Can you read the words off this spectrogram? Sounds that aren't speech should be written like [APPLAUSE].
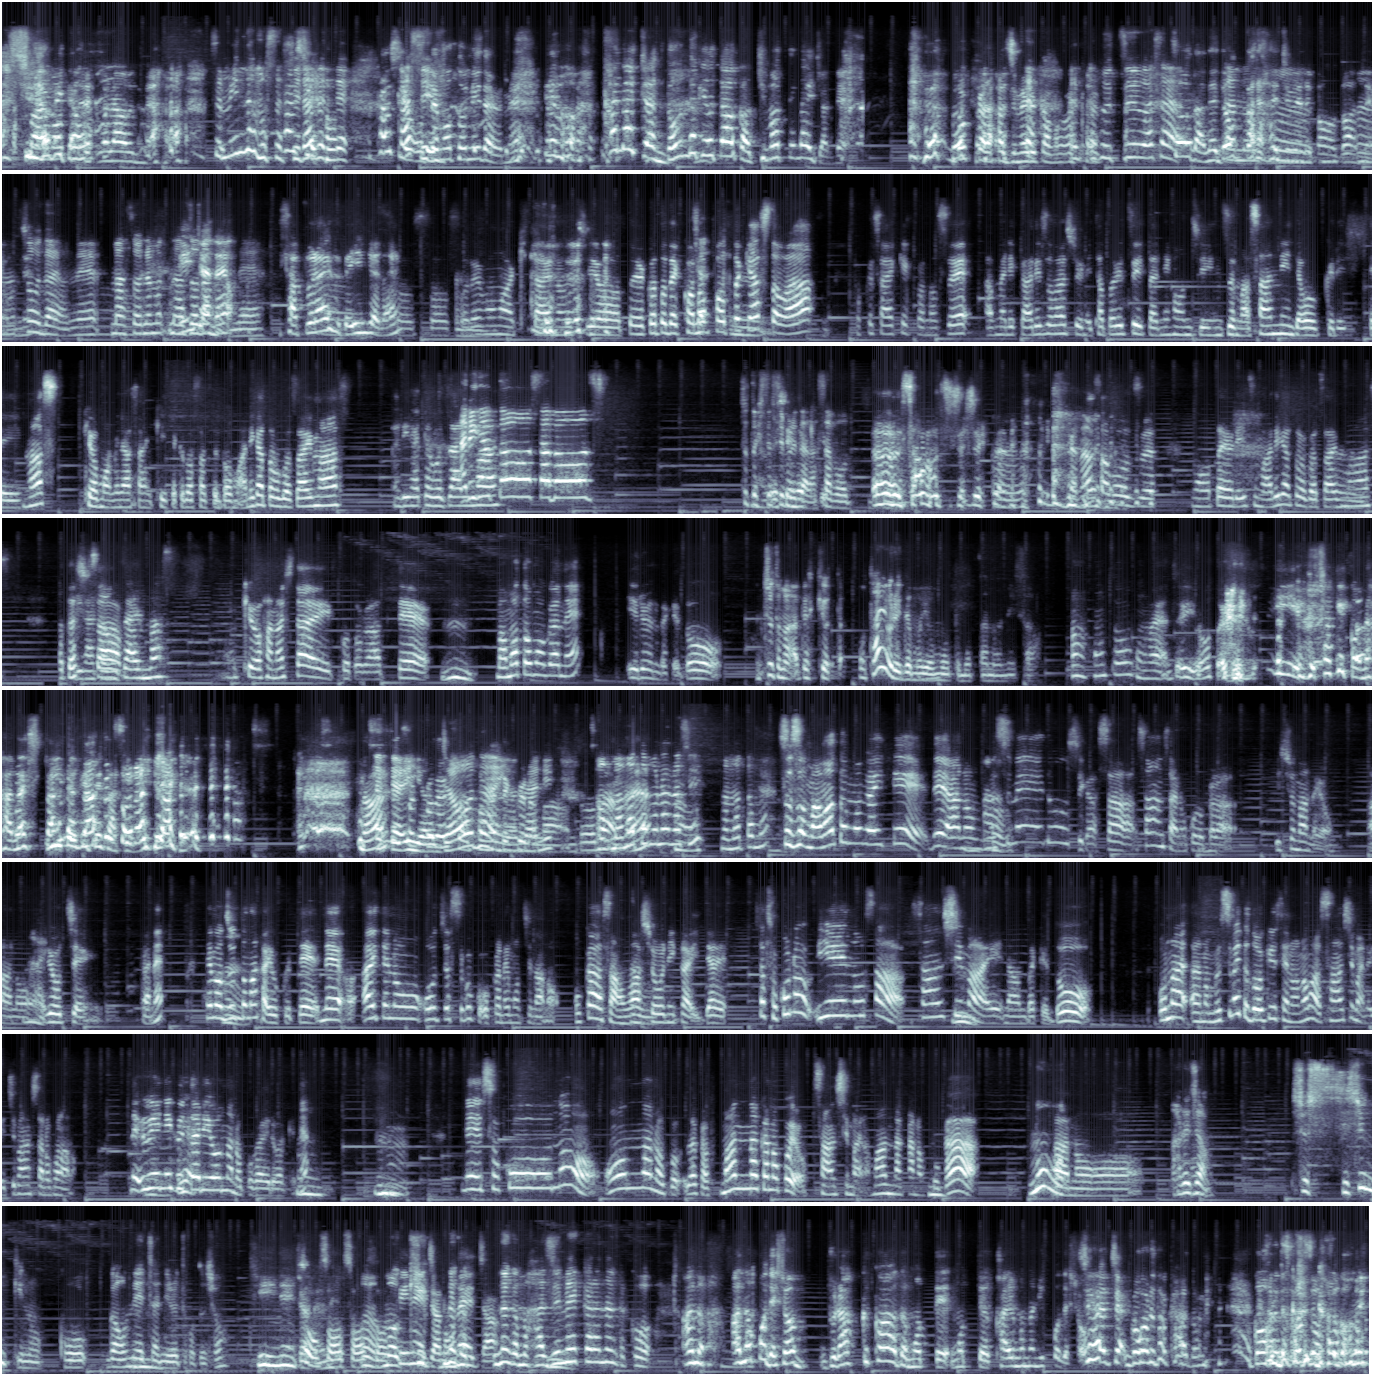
調べてもらうんだ。それみんなもさ、調べ歌詞をて、歌詞手元にだよね。でも、かなちゃんどんだけ歌うか決まってないじゃんね。どっから始めるかも。普通はさ、そうだね、どっから始めるかわかんないもんね。うんそうだよね。まあ、それもいい謎だんじゃない？もんね。サプライズでいいんじゃない？そうそう、それもまあ期待のうちよ。[LAUGHS] ということで、このポッドキャストは、国際結婚の末、アメリカ・アリゾナ州にたどり着いた日本人妻3人でお送りしています。今日も皆さん聞いてくださってどうもありがとうございます。ありがとうございます。ありがとう、サボーズちょっと久しぶりだな、サボーズ。うん、サボーズ久しぶりだね。ういいかな、サボーズ。もうお便りいつもありがとうございます。あり私さがとうご、ざいます。今日話したいことがあって、うん。ママ友がね、いるんだけど、ちょっと待って、私今日お便りでも読もうと思ったのにさ。あ、本当？ごめん、いいよ。といういいよ、シャケ子の話聞いてあげてなんでそれ先に。[LAUGHS] なんでいいよ。冗談よ止めてくるの？冗談ね。あママ友の話、うん。ママ友？そうそう、ママ友がいて、で、あの、ん。娘同士がさ、3歳の頃から一緒なのよ。あの、はい。幼稚園がね。でもずっと仲良くて、で、相手のお家はすごくお金持ちなの。お母さんは小児科医で、じゃあそこの家のさ、3姉妹なんだけど、おなあの娘と同級生ののは3姉妹の一番下の子なの。で、上に2人女の子がいるわけね。う。うんんで、そこの女の子、だから真ん中の子よ、三姉妹の真ん中の子が、あもう、のあれじゃん。し思春期の子がお姉ちゃんにいるってことでしょ、ティーネイー、ジャーだよねそうそうそうそう、もうティーネイジャーのお姉ちゃん。なんかもう初めからなんかこあの、あの子でしょ？ブラックカード持って、持って買い物に行く子でしょ？違う違う、ゴールドカードね。ゴールドカードか、そうそうそうごめん。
